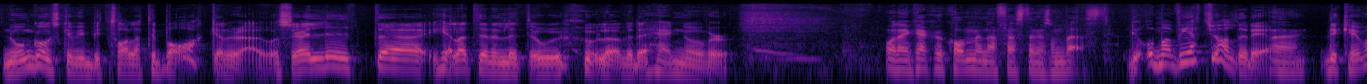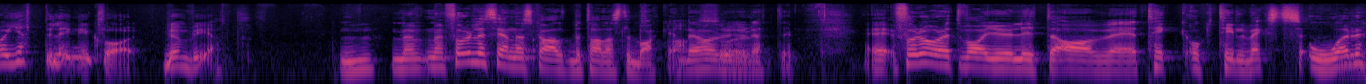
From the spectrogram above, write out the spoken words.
någon gång ska vi betala tillbaka det där. så jag är lite, hela tiden lite orolig över the hangover. Och den kanske kommer när festen är som bäst. Och man vet ju aldrig det. Nej. Det kan ju vara jättelänge kvar. Vem vet? Mm. Men, men förr eller senare ska allt betalas tillbaka. Ja, det har du rätt i. Eh, förra året var ju lite av eh, tech och tillväxtsår. Mm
